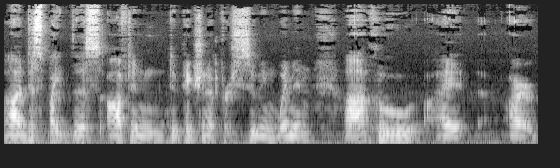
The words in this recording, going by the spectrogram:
Uh, despite this often depiction of pursuing women uh, who I, are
